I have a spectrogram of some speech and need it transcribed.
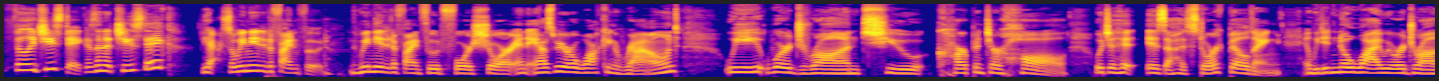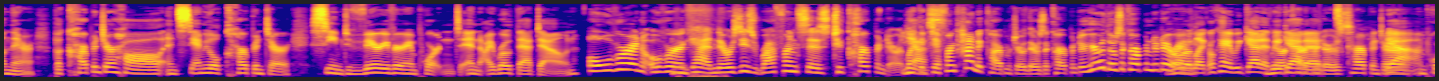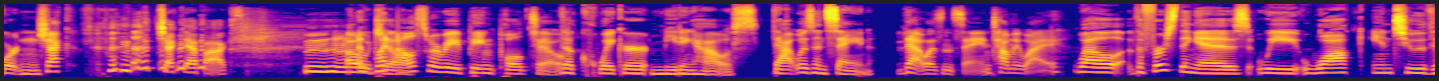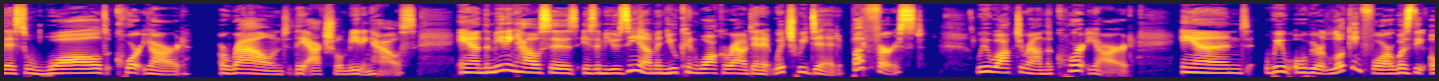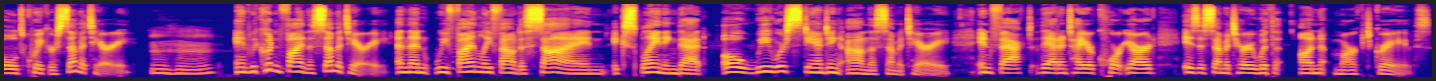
Philly cheesesteak. Isn't it cheesesteak? Yeah, so we needed to find food. We needed to find food for sure. And as we were walking around, we were drawn to Carpenter Hall, which is a historic building. And we didn't know why we were drawn there, but Carpenter Hall and Samuel Carpenter seemed very, very important. And I wrote that down. Over and over again, there was these references to carpenter, like Yes. a different kind of carpenter. There's a carpenter here, there's a carpenter there. We're like, okay, we get it. We They're get carpenters. it. It's Carpenter. Yeah. Important. Check. Check that box. Mm-hmm. Oh, and what Jill. else were we being pulled to? The Quaker Meeting House. That was insane. that was insane. Tell me why. Well, the first thing is we walk into this walled courtyard around the actual meeting house. And the meeting house is, is a museum and you can walk around in it, which we did. But first, we walked around the courtyard and we, what we were looking for was the old Quaker cemetery. Mm-hmm. And we couldn't find the cemetery. And then we finally found a sign explaining that, oh, we were standing on the cemetery. In fact, that entire courtyard is a cemetery with unmarked graves.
